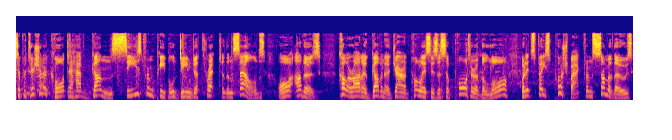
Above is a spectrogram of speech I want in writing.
to petition a court to have guns seized from people deemed a threat to themselves or others. Colorado Governor Jared Polis is a supporter of the law, but it's faced pushback from some of those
